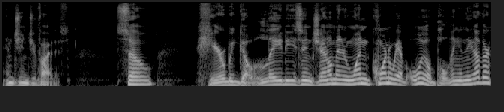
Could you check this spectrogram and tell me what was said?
and gingivitis? So here we go, ladies and gentlemen. In one corner we have oil pulling, in the other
